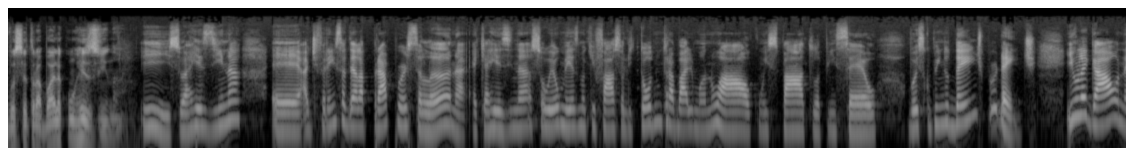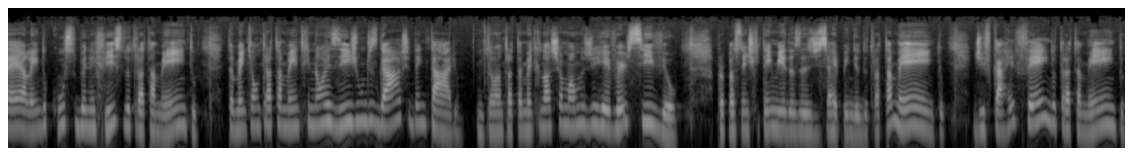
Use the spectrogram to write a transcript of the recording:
você trabalha com resina. Isso, a resina, é, a diferença dela para porcelana é que a resina sou eu mesma que faço ali todo um trabalho manual, com espátula, pincel, vou esculpindo dente por dente. E o legal, né, além do custo-benefício do tratamento, também que é um tratamento que não exige um desgaste dentário. Então, é um tratamento que nós chamamos de reversível. Para paciente que tem medo, às vezes, de se arrepender do tratamento, de ficar refém do tratamento,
